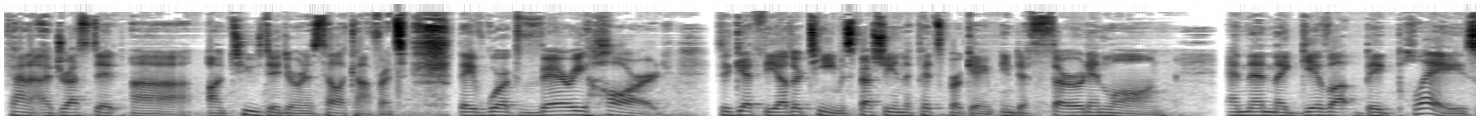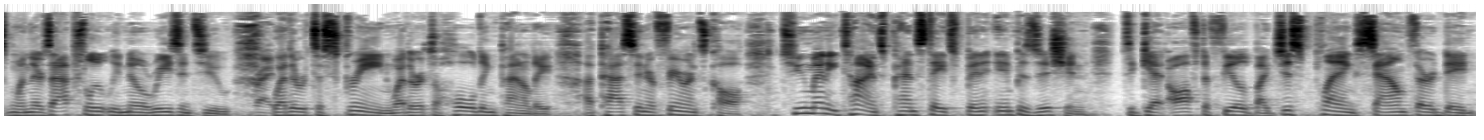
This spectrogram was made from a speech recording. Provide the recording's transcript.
kind of addressed it uh, on Tuesday during his teleconference. They've worked very hard to get the other team, especially in the Pittsburgh game, into third and long. And then they give up big plays when there's absolutely no reason to, Right. whether it's a screen, whether it's a holding penalty, a pass interference call. Too many times Penn State's been in position to get off the field by just playing sound third day,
